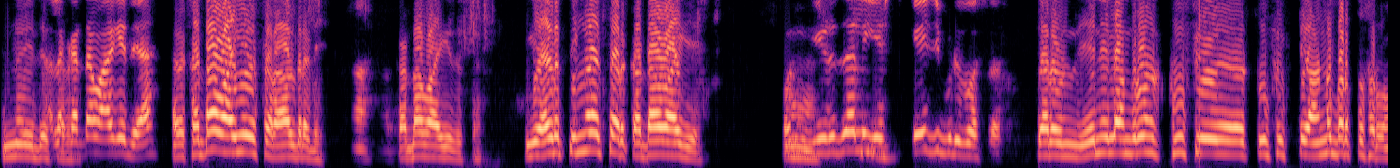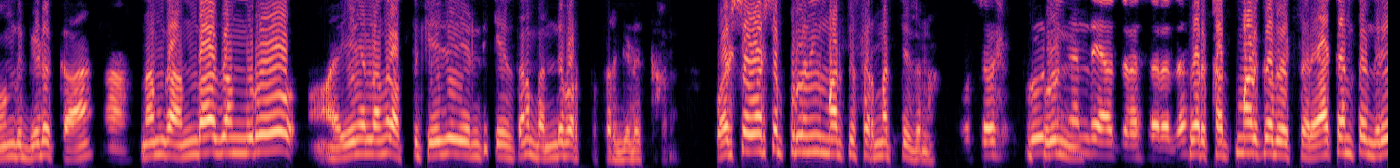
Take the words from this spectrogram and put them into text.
ಇನ್ನು. ಇದೆ ಸರ್. ಕಟಾವ್ ಆಗಿದೆಯಾ ಕಟಾವ್ ಆಗಿದೆ ಸರ್ ಆಲ್ರೆಡಿ ಕಟಾವ್ ಆಗಿದೆ ಸರ್. ಈಗ ಎರಡು ತಿಂಗಳ ಸರ್ ಕಟಾವ್ ಆಗಿ ಒಂದ್ ಗಿಡದಲ್ಲಿ ಎಷ್ಟು ಕೆಜಿ ಬಿಡ್ಬೋದು ಸರ್? ಸರ್ ಒಂದ್ ಏನಿಲ್ಲ ಅಂದ್ರು ಟೂ ಫಿ ಟೂ ಫಿಫ್ಟಿ ಹಣ್ಣು ಬರ್ತದೆ ಸರ್ ಒಂದು ಗಿಡಕ್ಕ. ನಮ್ಗೆ ಅಂದಾಜ್ ಅಂದ್ರು ಏನಿಲ್ಲ ಅಂದ್ರೆ ಹತ್ತು ಕೆಜಿ ಎಂಟು ಕೆಜಿ ತನಕ ಬಂದೇ ಬರ್ತದೆ ಸರ್ ಗಿಡಕ್ಕೆ. ವರ್ಷ ವರ್ಷ ಪ್ರೂನಿಂಗ್ ಮಾಡ್ತೀವಿ ಸರ್ ಮತ್ತೆ ಇದನ್ನ ಯಾವ ತರ ಸರ್ ಕಟ್ ಮಾಡ್ಕೋಬೇಕು ಸರ್. ಯಾಕಂತಂದ್ರೆ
